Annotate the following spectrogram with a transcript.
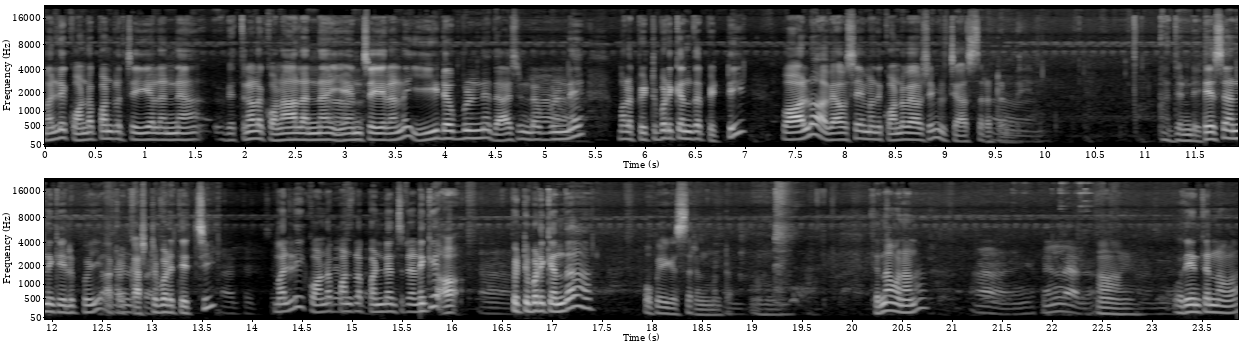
మళ్ళీ కొండ పంటలు చేయాలన్నా విత్తనాలు కొనాలన్నా ఏం చేయాలన్నా ఈ డబ్బులనే దాచిన డబ్బులనే మళ్ళీ పెట్టుబడి కింద పెట్టి వాళ్ళు ఆ వ్యవసాయం అనేది కొండ వ్యవసాయం వీళ్ళు చేస్తారటండి. అదండి. దేశానికి వెళ్ళిపోయి అక్కడ కష్టపడి తెచ్చి మళ్ళీ కొండ పంటలు పండించడానికి పెట్టుబడి కింద ఉపయోగిస్తారనమాట. తిన్నావా నాన్న? ఉదయం తిన్నావా?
